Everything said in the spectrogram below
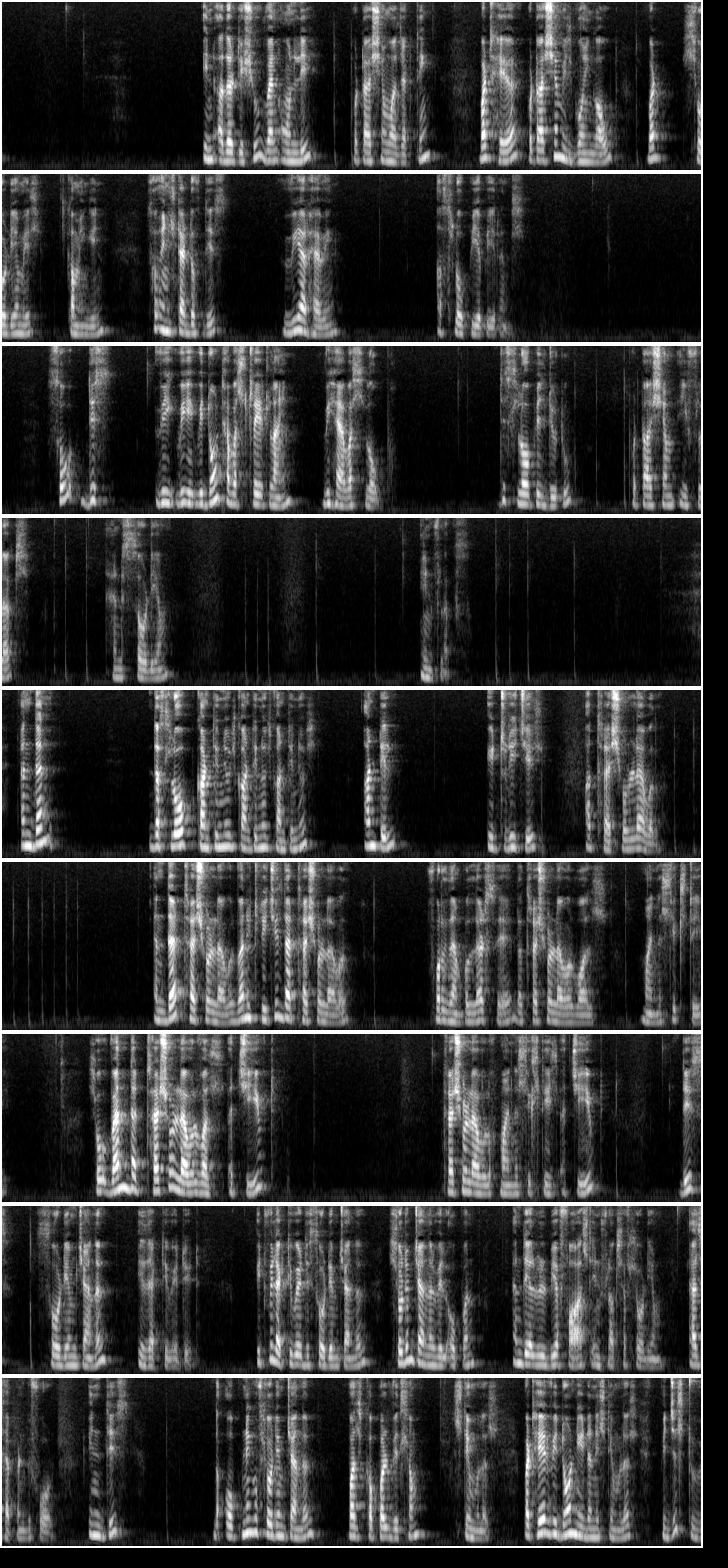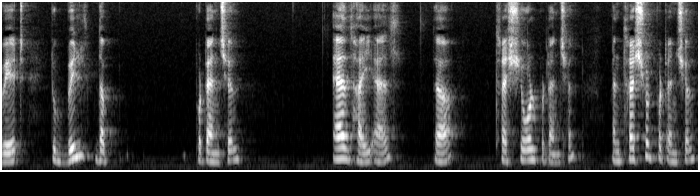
in other tissue when only potassium was acting. But here potassium is going out but sodium is coming in. So instead of this we are having a slopy appearance. So this we, we, we don't have a straight line we have a slope. This slope is due to potassium efflux and sodium influx. And then the slope continues continues continues until it reaches a threshold level. And that threshold level when it reaches that threshold level for example let's say the threshold level was minus 60 so when that threshold level was achieved, threshold level of minus 60 is achieved, this sodium channel is activated. It will activate the sodium channel. Sodium channel will open and there will be a fast influx of sodium as happened before. In this, the opening of sodium channel was coupled with some stimulus. But here we don't need any stimulus. We just wait to build the potential as high as the threshold potential and threshold potential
